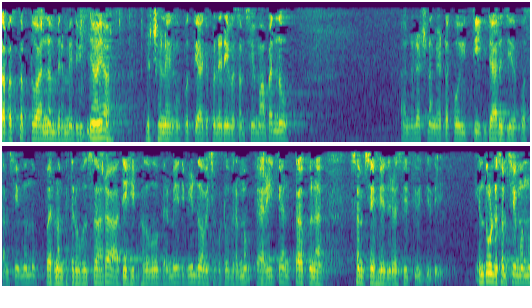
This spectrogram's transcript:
തപസ്തത്വ അന്നം വിജ്ഞായ. ലക്ഷണേന ഉപത്യാജ പുനരേവ സംശയമാപന്നു. അതിന്റെ ലക്ഷണം കേട്ടപ്പോ യുക്തി വിചാരം ചെയ്തപ്പോ സംശയം വന്നു. പരണം പിതൃപസാര ആദിഹി ഭഗവോ ബ്രഹ്മേതി വീണ്ടും ആവശ്യപ്പെട്ടു. ബ്രഹ്മം അറിയിക്കാൻ കാപ്പുന സംശയഹേതുരസിദ്ധ്യതി എന്തുകൊണ്ട് സംശയം വന്നു?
